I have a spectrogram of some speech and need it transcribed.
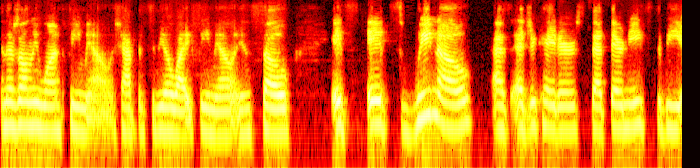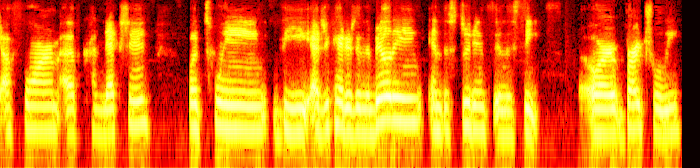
and there's only one female. which happens to be a white female, and so it's it's we know as educators that there needs to be a form of connection between the educators in the building and the students in the seats or virtually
